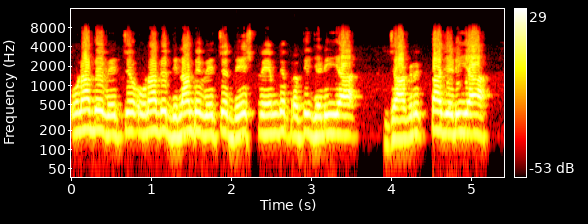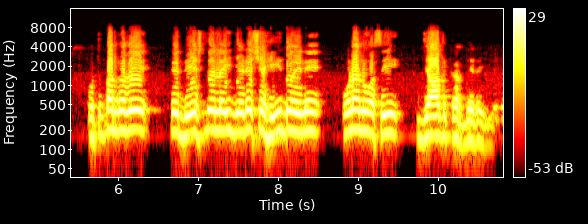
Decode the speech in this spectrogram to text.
ਉਹਨਾਂ ਦੇ ਵਿੱਚ ਉਹਨਾਂ ਦੇ ਦਿਲਾਂ ਦੇ ਵਿੱਚ ਦੇਸ਼ ਪ੍ਰੇਮ ਦੇ ਪ੍ਰਤੀ ਜਿਹੜੀ ਆ ਜਾਗਰੂਕਤਾ ਜਿਹੜੀ ਆ ਉਤਪੰਨ ਰਵੇ ਤੇ ਦੇਸ਼ ਦੇ ਲਈ ਜਿਹੜੇ ਸ਼ਹੀਦ ਹੋਏ ਨੇ ਉਹਨਾਂ ਨੂੰ ਅਸੀਂ ਯਾਦ ਕਰਦੇ ਰਹੀਏ।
